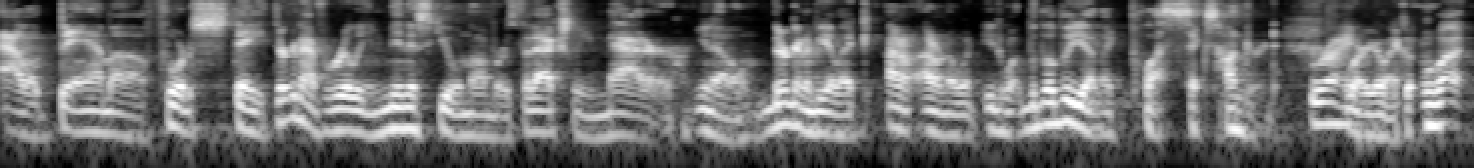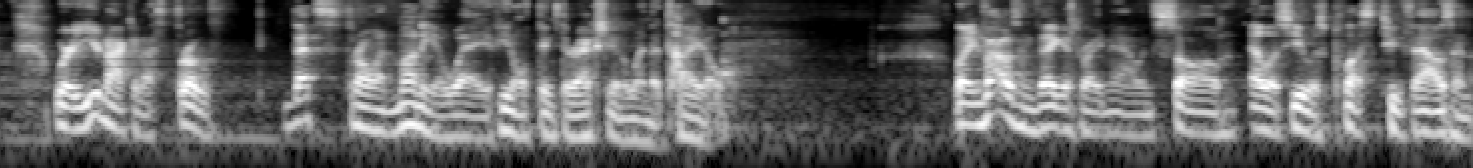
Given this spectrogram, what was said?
Alabama, Florida State, they're gonna have really minuscule numbers that actually matter. You know, they're gonna be like I don't I don't know what, but they'll be at like plus six hundred, Right. Where you're like, what? Where you're not gonna throw. That's throwing money away if you don't think they're actually gonna win the title. Like if I was in Vegas right now and saw LSU was plus two thousand,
